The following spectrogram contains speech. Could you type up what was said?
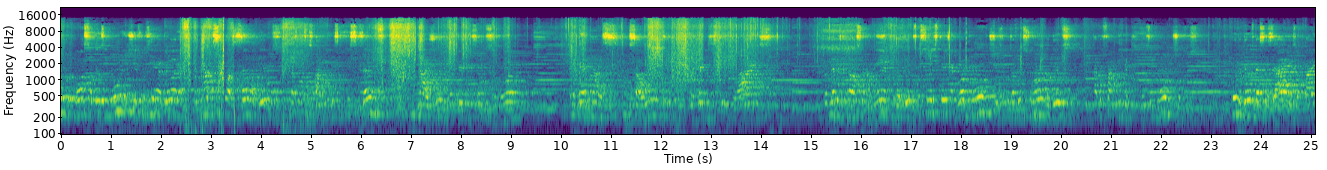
irmão possa, Deus, em nome de Jesus, ir agora em cada situação, ó Deus, das nossas famílias que precisamos da ajuda, da intervenção do Senhor, problemas de saúde, problemas espirituais, problemas de relacionamento, ó Deus, que o Senhor esteja agora em nome de Jesus, abençoando, ó Deus, cada família aqui, Deus, em nome de Jesus. Cuida, Deus, dessas áreas, ó Pai,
